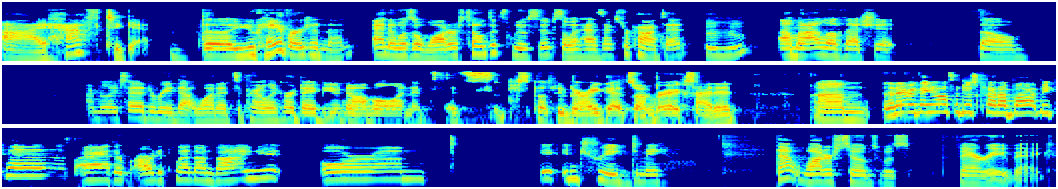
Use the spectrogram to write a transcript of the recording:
I have to get the UK version then. And it was a Waterstones exclusive, so it has extra content. mm-hmm. Um, and I love that shit. So I'm really excited to read that one. It's apparently her debut novel, and it's it's supposed to be very good. So I'm very excited. Um, and then everything else I just kind of bought because I either already planned on buying it or um, it intrigued me. That Waterstones was very big.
